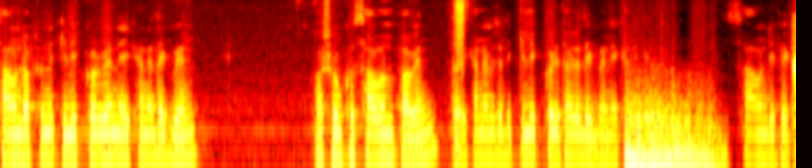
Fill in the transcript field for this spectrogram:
সাউন্ড অপশনে ক্লিক করবেন, এইখানে দেখবেন অসংখ্য সাউন্ড পাবেন। তো এখানে আমি যদি ক্লিক করি, তাহলে দেখবেন এখানে কিন্তু সাউন্ড ইফেক্ট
